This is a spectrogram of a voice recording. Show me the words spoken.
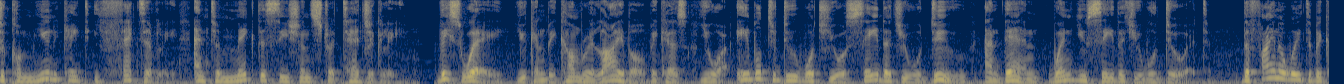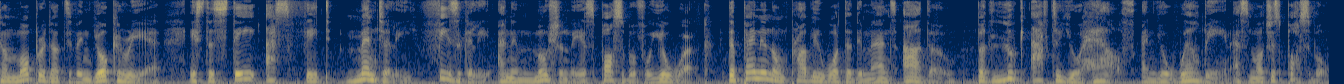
to communicate effectively, and to make decisions strategically. This way, you can become reliable because you are able to do what you say that you will do, and then when you say that you will do it. The final way to become more productive in your career is to stay as fit mentally, physically, and emotionally as possible for your work. Depending on probably what the demands are, though, but look after your health and your well being as much as possible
